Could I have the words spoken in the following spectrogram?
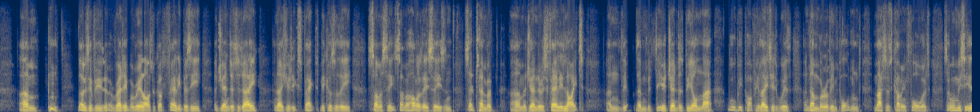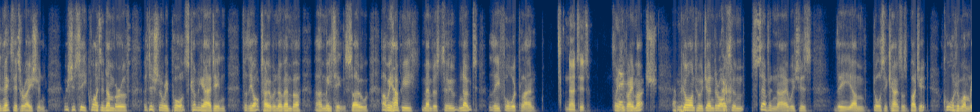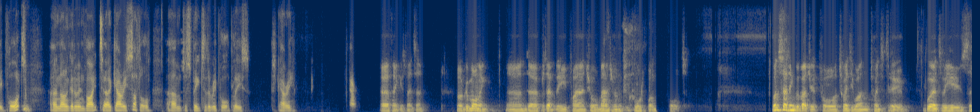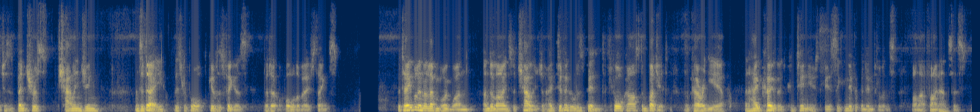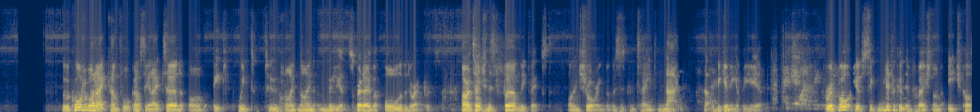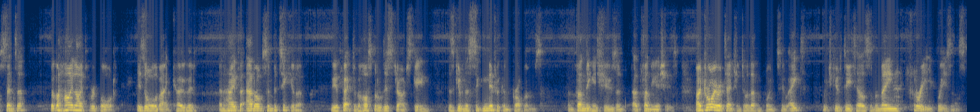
Those of you that have read it will realise we've got a fairly busy agenda today, and as you'd expect, because of the summer se summer holiday season, September um, agenda is fairly light and the, then the agendas beyond that will be populated with a number of important matters coming forward. So when we see the next iteration, we should see quite a number of additional reports coming out in for the October, November uh, meetings. So are we happy, members, to note the forward plan? Noted. Thank you very much. We go on to agenda item seven now, which is the um, Dorset Council's budget quarter one report and I'm going to invite uh, Gary Suttle um, to speak to the report, please. Gary. Uh, thank you, Spencer. Well, good morning, and uh, present the financial management quarter one report. When setting the budget for 21-22, words were used such as adventurous, challenging, and today this report gives us figures that are all of those things. The table in 11.1 underlines the challenge of how difficult it has been to forecast and budget the current year and how COVID continues to be a significant influence on our finances. With a quarter one outcome forecasting an outturn of 8.259 million spread over all of the directorates, our attention is firmly fixed on ensuring that this is contained now at the beginning of the year. The report gives significant information on each cost centre, but the highlight of the report is all about COVID and how for adults in particular, the effect of a hospital discharge scheme has given us significant problems and funding issues and, and funding issues. I draw your attention to 11.28, which gives details of the main three reasons.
